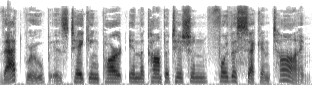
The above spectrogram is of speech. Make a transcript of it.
That group is taking part in the competition for the second time.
